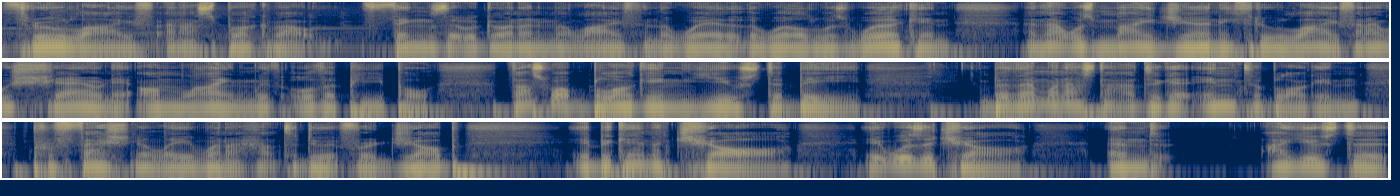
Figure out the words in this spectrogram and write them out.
through life, and I spoke about things that were going on in my life and the way that the world was working. And that was my journey through life, and I was sharing it online with other people. That's what blogging used to be. But then when I started to get into blogging professionally, when I had to do it for a job, it became a chore. It was a chore. And I used to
